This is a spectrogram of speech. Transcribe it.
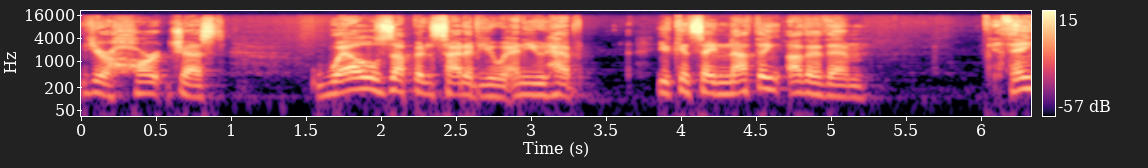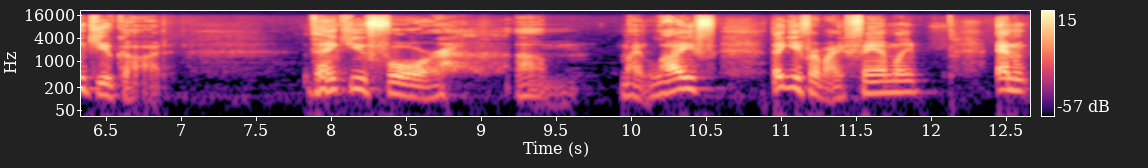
your heart just wells up inside of you, and you have you can say nothing other than, "Thank you, God. Thank you for." Um, my life. Thank you for my family. And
